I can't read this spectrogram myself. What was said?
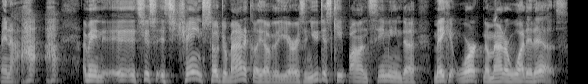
And how, how, I mean, it's just it's changed so dramatically over the years, and you just keep on seeming to make it work no matter what it is.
